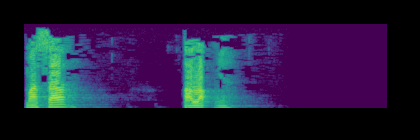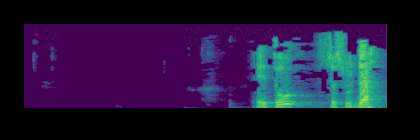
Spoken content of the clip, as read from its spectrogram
masa talaknya. Itu sesudah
